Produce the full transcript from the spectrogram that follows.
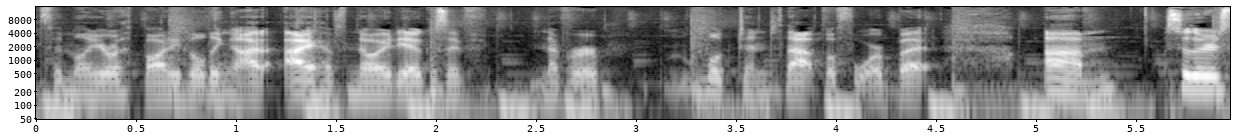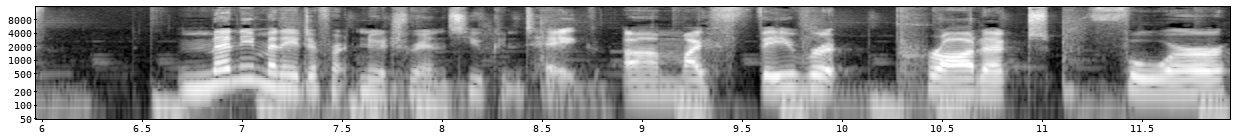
familiar with bodybuilding. I, I have no idea because I've never looked into that before. But um, so there's many, many different nutrients you can take. Um, my favorite product for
